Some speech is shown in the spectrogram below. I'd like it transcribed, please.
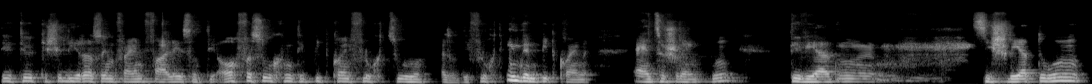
die türkische Lira so im freien Fall ist und die auch versuchen, die Bitcoin-Flucht zu, also die Flucht in den Bitcoin einzuschränken. Die werden sich schwer tun,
